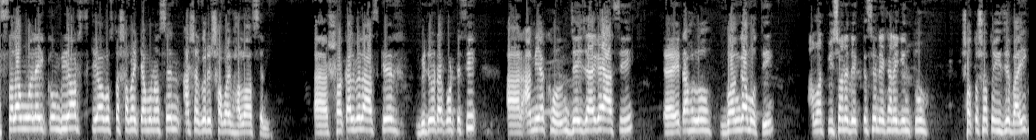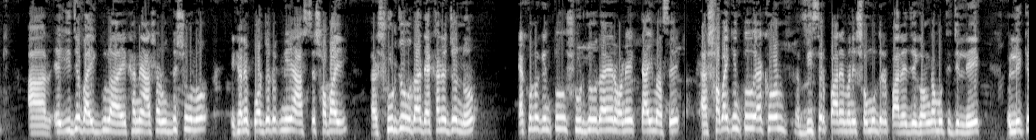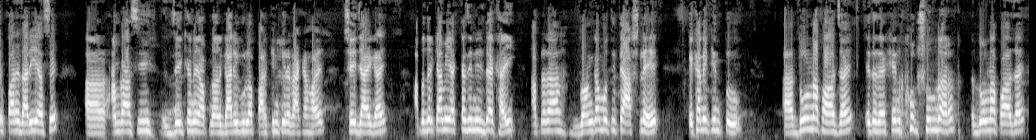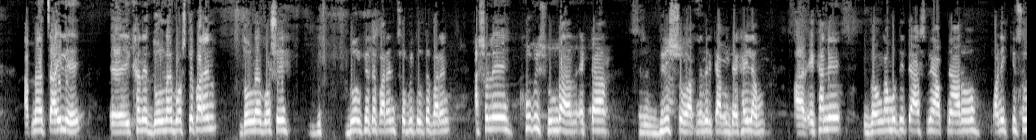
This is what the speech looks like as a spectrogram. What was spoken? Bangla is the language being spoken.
আসসালামু আলাইকুম ভিউয়ার্স, কি অবস্থা? সবাই কেমন আছেন? আশা করি সবাই ভালো আছেন। সকালবেলা আজকের ভিডিওটা করতেছি। আর আমি এখন যেই জায়গায় আছি এটা হলো গঙ্গামতি। আমার পিছনে দেখতেছেন, এখানে কিন্তু শত শত ইজে বাইক। আর এই ইজে বাইকগুলা এখানে আসার উদ্দেশ্য হলো, এখানে পর্যটক নিয়ে আসছে সবাই সূর্য উদয় দেখানোর জন্য। এখনও কিন্তু সূর্য উদয়ের অনেক টাইম আছে। সবাই কিন্তু এখন বিচের পারে মানে সমুদ্রের পারে যে গঙ্গামতি যে লেক, ওই লেকের পারে দাঁড়িয়ে আছে। আর আমরা আছি যেখানে আপনার গাড়িগুলো পার্কিং করে রাখা হয় সেই জায়গায়। আপনাদেরকে আমি একটা জিনিস দেখাই। আপনারা গঙ্গামতিতে আসলে এখানে কিন্তু দোলনা পাওয়া যায়। এতে দেখেন খুব সুন্দর দোলনা পাওয়া যায়। আপনারা চাইলে এখানে দোলনায় বসতে পারেন, দোলনায় বসে দোল খেতে পারেন, ছবি তুলতে পারেন। আসলে খুবই সুন্দর একটা দৃশ্য আপনাদেরকে আমি দেখাইলাম। আর এখানে গঙ্গামতিতে আসলে আপনি আরও অনেক কিছু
